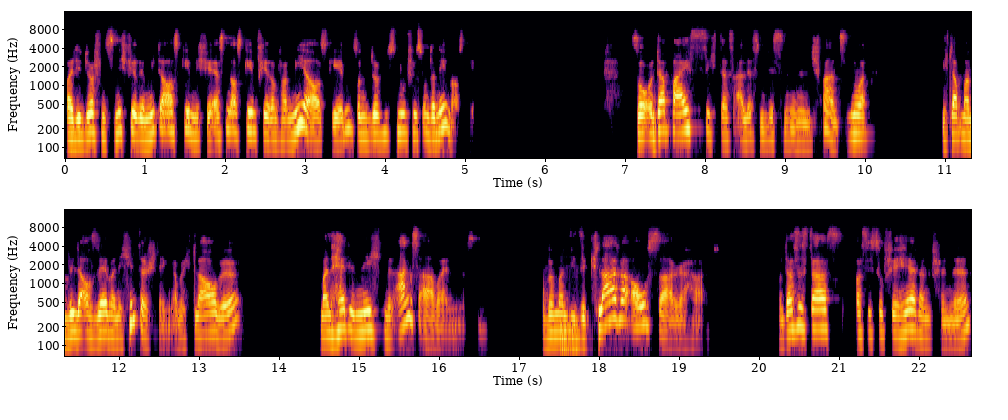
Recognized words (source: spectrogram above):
Weil die dürfen es nicht für ihre Miete ausgeben, nicht für Essen ausgeben, für ihre Familie ausgeben, sondern dürfen es nur fürs Unternehmen ausgeben. So, und da beißt sich das alles ein bisschen in den Schwanz. Nur, ich glaube, man will da auch selber nicht hinterstecken, aber ich glaube, man hätte nicht mit Angst arbeiten müssen. Und wenn man mhm. diese klare Aussage hat, und das ist das, was ich so verheerend finde.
